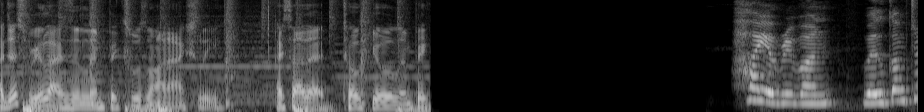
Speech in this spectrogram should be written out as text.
I just realized the Olympics was on actually. I saw that Tokyo Olympic. Hi everyone, welcome to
